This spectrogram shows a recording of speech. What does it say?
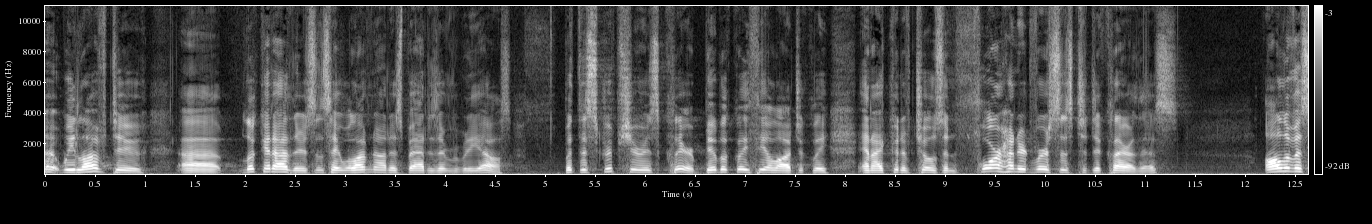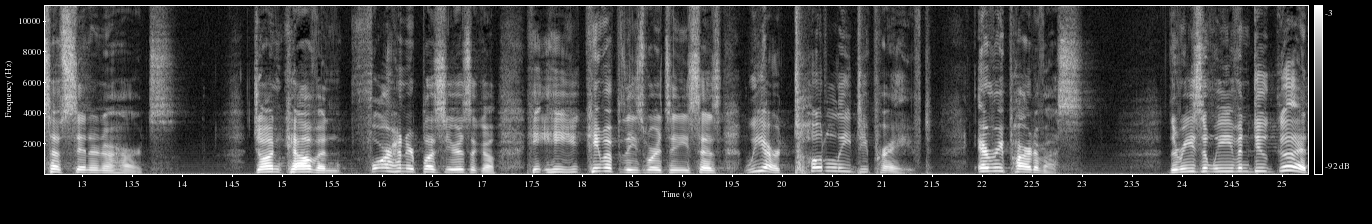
Uh, we love to uh, look at others and say, well, I'm not as bad as everybody else. But the scripture is clear, biblically, theologically, and I could have chosen 400 verses to declare this. All of us have sin in our hearts. John Calvin, 400 plus years ago, he, he came up with these words and he says, We are totally depraved, every part of us. The reason we even do good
